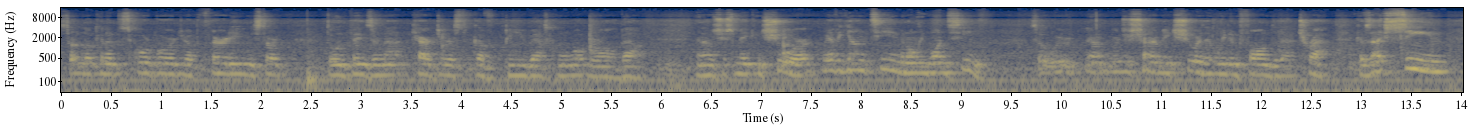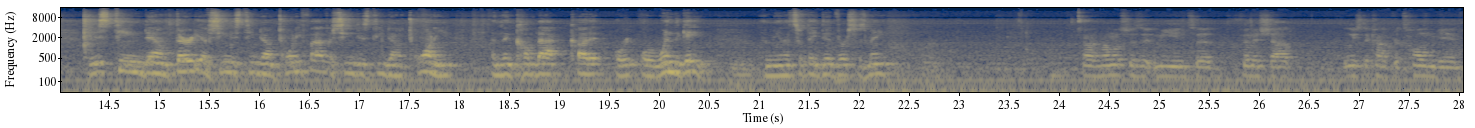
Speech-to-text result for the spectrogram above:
start looking at the scoreboard, you're up 30, and you start doing things that are not characteristic of BU basketball, what we're all about. And I was just making sure, we have a young team and only one senior. So we're, you know, we're just trying to make sure that we didn't fall into that trap. Because I've seen this team down 30, I've seen this team down 25, I've seen this team down 20, and then come back, cut it, or, or win the game. I mean, that's what they did versus Maine. John, how much does it mean to finish out at least the conference home games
